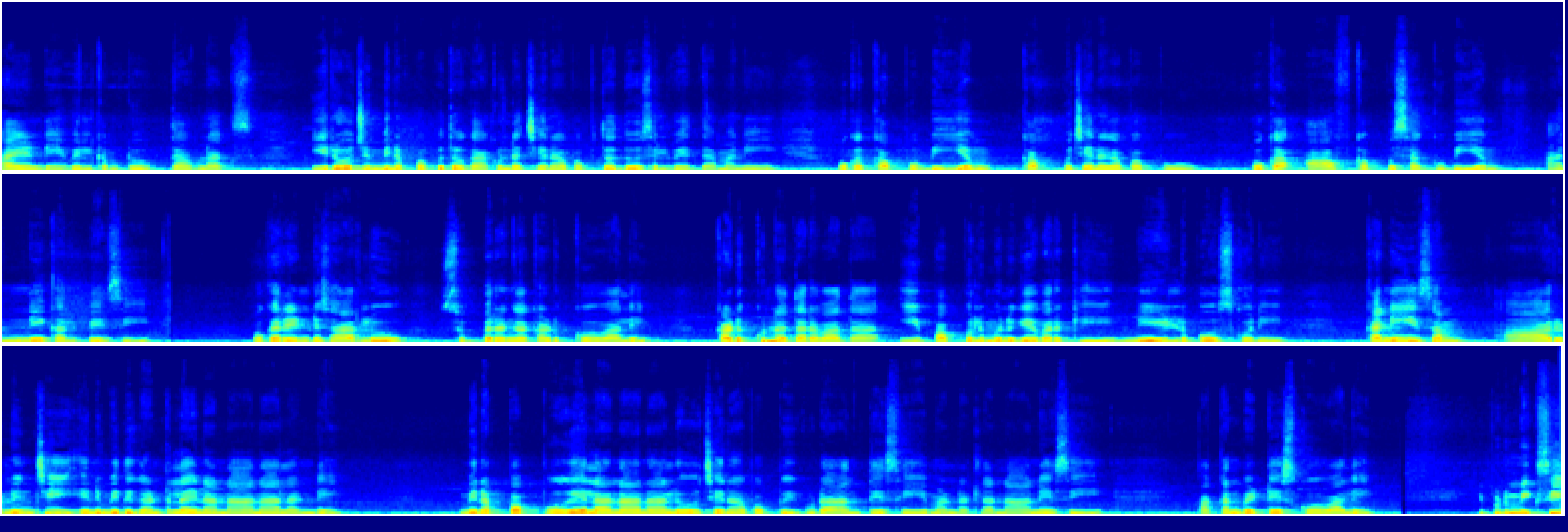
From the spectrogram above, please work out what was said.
హాయ్ అండి వెల్కమ్ టు ఉక్తా వ్లాగ్స్. ఈరోజు మినపప్పుతో కాకుండా శనగపప్పుతో దోశలు వేద్దామని ఒక కప్పు బియ్యం కప్పు శనగపప్పు ఒక హాఫ్ కప్పు సగ్గు బియ్యం అన్నీ కలిపేసి ఒక రెండు సార్లు శుభ్రంగా కడుక్కోవాలి. కడుక్కున్న తర్వాత ఈ పప్పులు మునిగే వరకు నీళ్ళు పోసుకొని కనీసం ఆరు నుంచి ఎనిమిది గంటలైనా నానాలండి. మినప్పప్పు ఎలా నానాలో శనగపప్పు కూడా అంతే సేమ్ అండి అట్లా నానేసి పక్కన పెట్టేసుకోవాలి. ఇప్పుడు మిక్సీ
